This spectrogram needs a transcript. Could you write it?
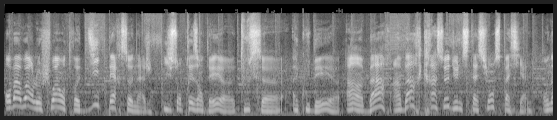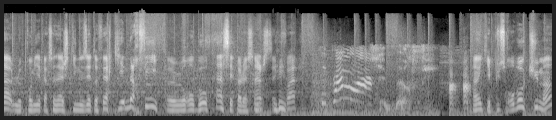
On va avoir le choix entre 10 personnages. Ils sont présentés euh, tous euh, accoudés euh, à un bar, un bar crasseux d'une station spatiale. On a le premier personnage qui nous est offert qui est Murphy, euh, le robot. Ah, c'est pas le singe cette fois. Hein, qui est plus robot qu'humain,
